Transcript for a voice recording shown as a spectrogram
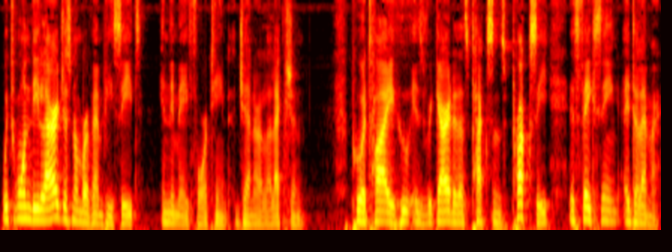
which won the largest number of MP seats in the May 14th general election. Pheu Thai, who is regarded as Thaksin's proxy, is facing a dilemma.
